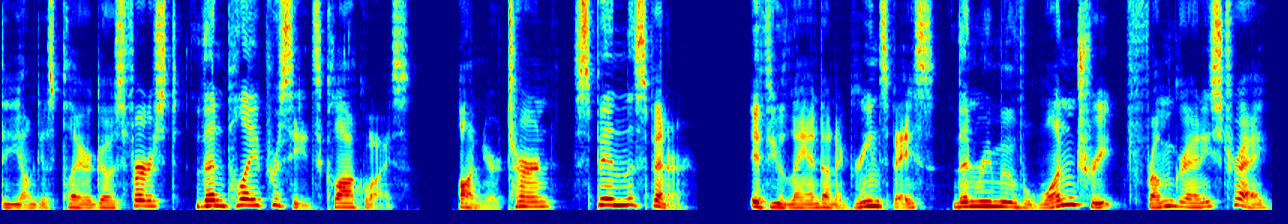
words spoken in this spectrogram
The youngest player goes first, then play proceeds clockwise. On your turn, spin the spinner. If you land on a green space, then remove one treat from Granny's tray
